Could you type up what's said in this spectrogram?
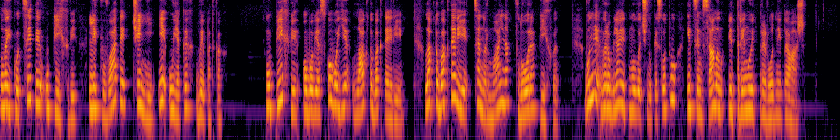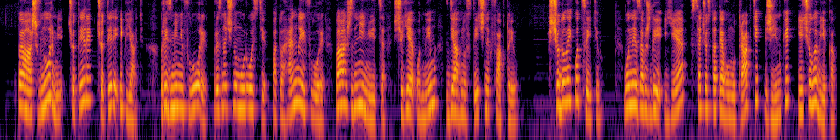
Лейкоцити у піхві лікувати чи ні, і у яких випадках. У піхві обов'язково є лактобактерії. Лактобактерії це нормальна флора піхви. Вони виробляють молочну кислоту і цим самим підтримують природний pH. pH в нормі 4, 4 і 5. При зміні флори, при значному рості патогенної флори pH змінюється, що є одним з діагностичних факторів. Щодо лейкоцитів, вони завжди є в сечостатевому тракті жінки і чоловіка.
